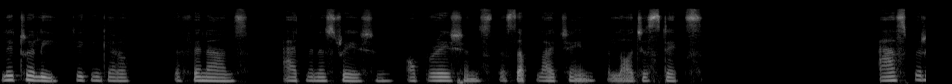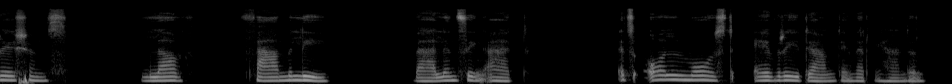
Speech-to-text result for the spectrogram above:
literally taking care of the finance, administration, operations, the supply chain, the logistics, aspirations, love, family, balancing act. It's almost every damn thing that we handle.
